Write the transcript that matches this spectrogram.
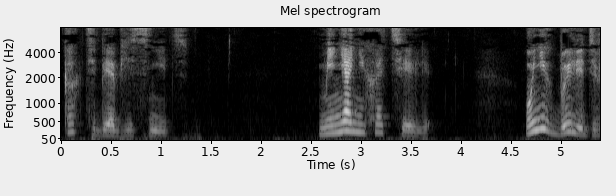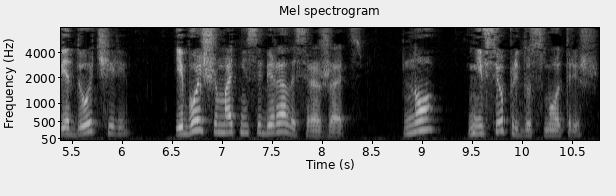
«Как тебе объяснить?» «Меня не хотели. У них были две дочери, и больше мать не собиралась рожать. Но не все предусмотришь.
